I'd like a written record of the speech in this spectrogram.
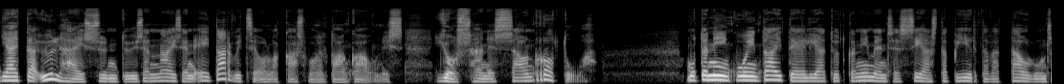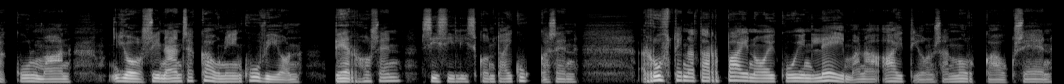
Ja että ylhäissyntyisen naisen ei tarvitse olla kasvoiltaan kaunis, jos hänessä on rotua. Mutta niin kuin taiteilijat, jotka nimensä sijasta piirtävät taulunsa kulmaan jo sinänsä kauniin kuvion, perhosen, sisiliskon tai kukkasen, ruhtinatar painoi kuin leimana aitionsa nurkkaukseen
